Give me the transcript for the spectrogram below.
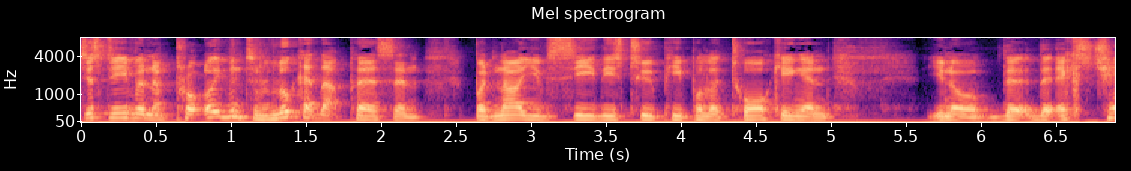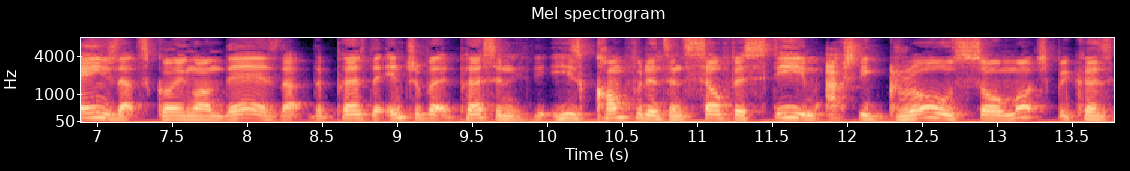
just even a pro, or even to look at that person. But now you see these two people are talking and you know the the exchange that's going on there is that the person the introverted person his confidence and self-esteem actually grows so much because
